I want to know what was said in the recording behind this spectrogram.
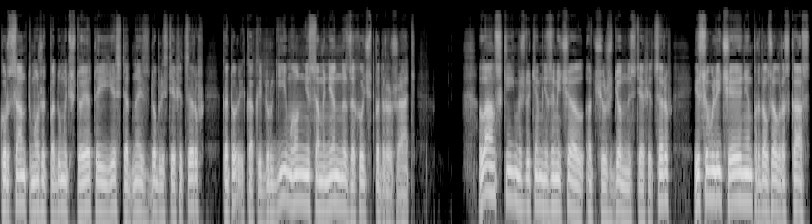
Курсант может подумать, что это и есть одна из доблестей офицеров, которой, как и другим, он, несомненно, захочет подражать. Ланский, между тем, не замечал отчужденности офицеров и с увлечением продолжал рассказ.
